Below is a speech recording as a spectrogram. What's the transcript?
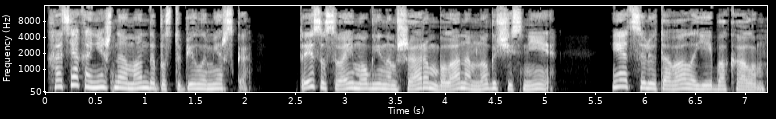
Хотя, конечно, Аманда поступила мерзко. Ты со своим огненным шаром была намного честнее. И отсалютовала ей бокалом.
